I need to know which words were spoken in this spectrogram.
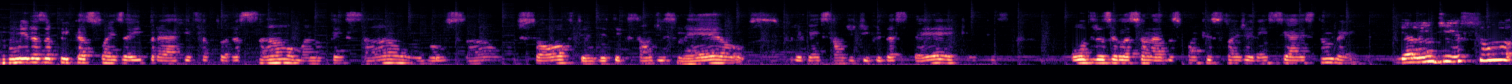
inúmeras aplicações aí para refatoração, manutenção, evolução de software, detecção de smells, prevenção de dívidas técnicas, outras relacionadas com questões gerenciais também. E além disso,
